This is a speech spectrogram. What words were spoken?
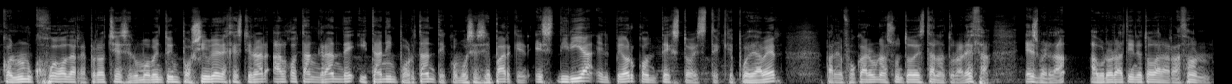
con un juego de reproches en un momento imposible de gestionar algo tan grande y tan importante como es ese parque. Es, diría, el peor contexto este que puede haber para enfocar un asunto de esta naturaleza. Es verdad, Aurora tiene toda la razón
